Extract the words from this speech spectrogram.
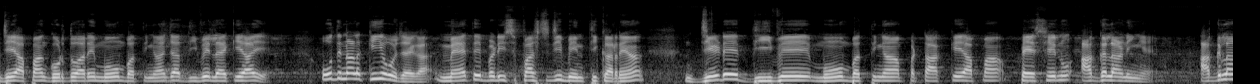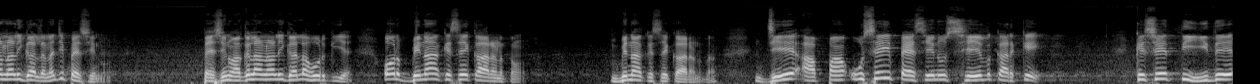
ਜੇ ਆਪਾਂ ਗੁਰਦੁਆਰੇ ਮੋਮਬੱਤੀਆਂ ਜਾਂ ਦੀਵੇ ਲੈ ਕੇ ਆਏ ਉਹਦੇ ਨਾਲ ਕੀ ਹੋ ਜਾਏਗਾ? ਮੈਂ ਤੇ ਬੜੀ ਸਪਸ਼ਟ ਜੀ ਬੇਨਤੀ ਕਰ ਰਿਹਾ, ਜਿਹੜੇ ਦੀਵੇ, ਮੋਮਬੱਤੀਆਂ, ਪਟਾਕੇ ਆਪਾਂ ਪੈਸੇ ਨੂੰ ਅੱਗ ਲਾਣੀ ਹੈ। ਅੱਗ ਲਾਉਣ ਵਾਲੀ ਗੱਲ ਹੈ ਨਾ ਜੀ ਪੈਸੇ ਨੂੰ? ਪੈਸੇ ਨੂੰ ਅੱਗ ਲਾਉਣ ਵਾਲੀ ਗੱਲ ਹੋਰ ਕੀ ਹੈ? ਔਰ ਬਿਨਾਂ ਕਿਸੇ ਕਾਰਨ ਤੋਂ, ਬਿਨਾਂ ਕਿਸੇ ਕਾਰਨ ਦਾ ਜੇ ਆਪਾਂ ਉਸੇ ਹੀ ਪੈਸੇ ਨੂੰ ਸੇਵ ਕਰਕੇ ਕਿਸੇ ਧੀ ਦੇ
